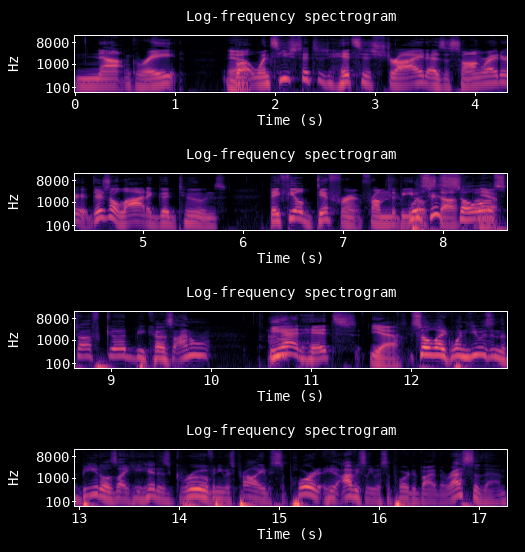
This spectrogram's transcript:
not great. Yeah. But once he hits his stride as a songwriter, there's a lot of good tunes. They feel different from the Beatles was his stuff. solo but- Yeah. stuff good? Because I don't. He had hits. yeah, So like when he was in the Beatles, like he hit his groove and he was probably supported. He obviously was supported by the rest of them.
